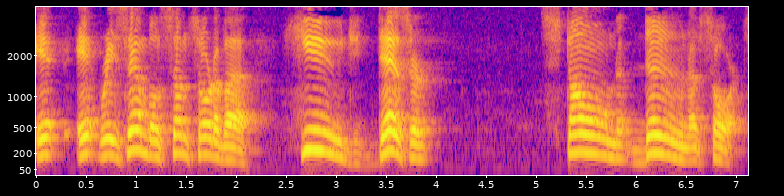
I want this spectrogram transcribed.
It, it resembles some sort of a huge desert stone dune of sorts,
